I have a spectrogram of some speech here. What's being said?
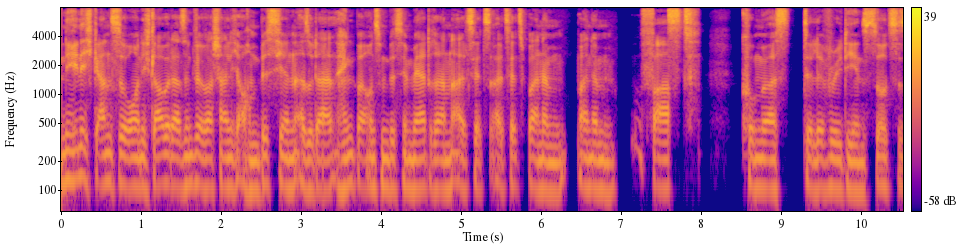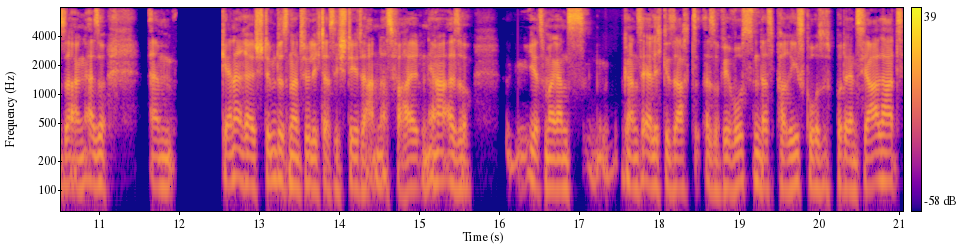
Nee, nicht ganz so. Und ich glaube, da sind wir wahrscheinlich auch ein bisschen, also da hängt bei uns ein bisschen mehr dran als jetzt, als jetzt bei einem, bei einem Fast Commerce Delivery Dienst sozusagen. Also ähm, generell stimmt es natürlich, dass sich Städte anders verhalten. Ja, also jetzt mal ganz, ganz ehrlich gesagt, also wir wussten, dass Paris großes Potenzial hat.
